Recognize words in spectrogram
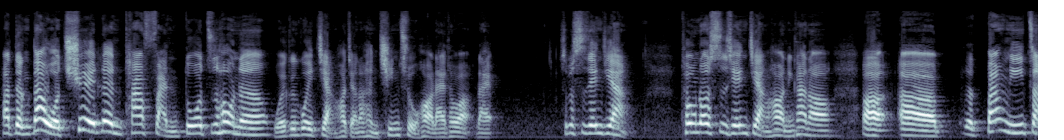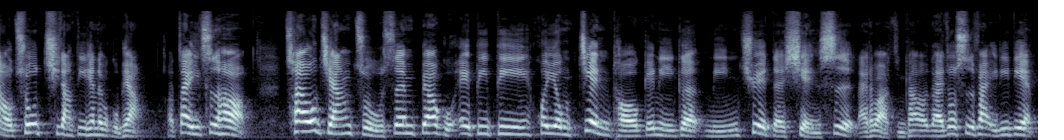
那等到我确认它反多之后呢，我会跟各位讲哈，讲得很清楚哈，来，好不好来，是不是事先讲？通通都事先讲哈，你看哦，啊啊，帮你找出起涨第一天的股票啊，再一次哈，超强主升标股 A P P 会用箭头给你一个明确的显示，来，好不好你看来做示范，一利电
